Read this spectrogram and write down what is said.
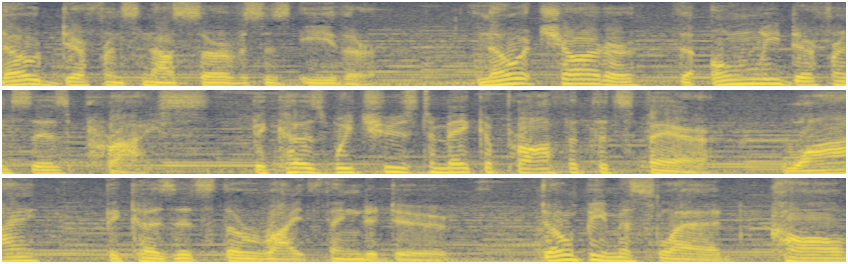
No difference in our services either. No at Charter, the only difference is price. Because we choose to make a profit that's fair. Why? Because it's the right thing to do. Don't be misled. Call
